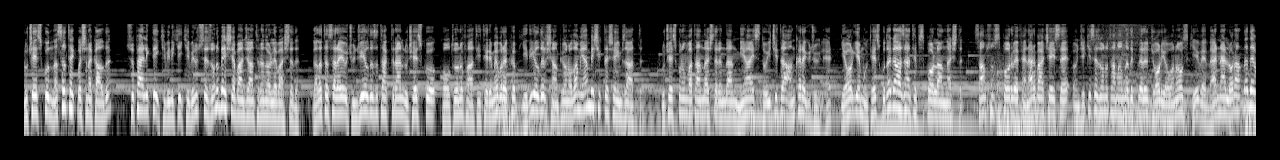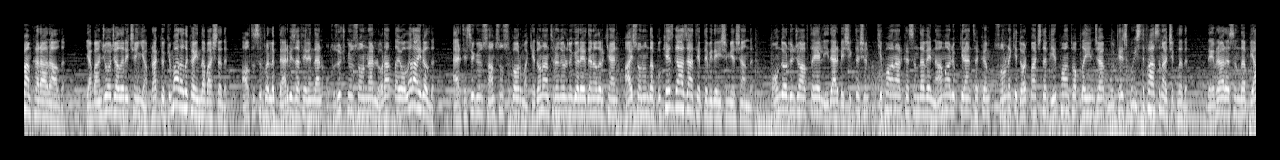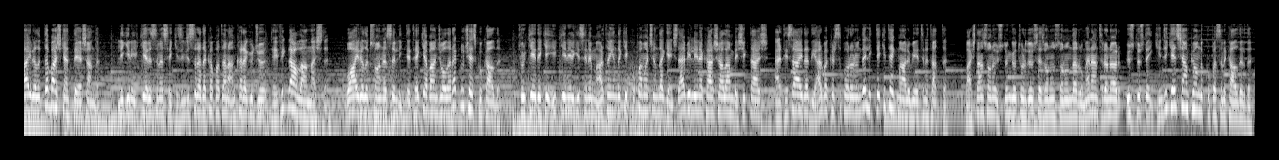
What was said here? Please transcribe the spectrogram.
Lucescu nasıl tek başına kaldı? Süper Lig'de 2002-2003 sezonu 5 yabancı antrenörle başladı. Galatasaray'a 3. yıldızı taktıran Lucescu, koltuğunu Fatih Terim'e bırakıp 7 yıldır şampiyon olamayan Beşiktaş'a imza attı. Lucescu'nun vatandaşlarından Mihai Stoichita Ankara gücüyle, George Multescu da Gaziantep Spor'la anlaştı. Samsun Spor ve Fenerbahçe ise önceki sezonu tamamladıkları Jor Jovanovski ve Werner Lorant'la devam kararı aldı. Yabancı hocalar için yaprak dökümü Aralık ayında başladı. 6-0'lık derbi zaferinden 33 gün sonra Lorant'la yollar ayrıldı. Ertesi gün Samsun Spor Makedon antrenörünü görevden alırken ay sonunda bu kez Gaziantep'te bir değişim yaşandı. 14. haftaya lider Beşiktaş'ın 2 puan arkasında ve namağlup giren takım sonraki 4 maçta 1 puan toplayınca Multescu istifasını açıkladı. Devre arasında bir ayrılık da başkentte yaşandı. Ligin ilk yarısını 8. sırada kapatan Ankara gücü Tevfik Lav'la anlaştı. Bu ayrılık sonrası ligde tek yabancı olarak Lucescu kaldı. Türkiye'deki ilk yenilgisini Mart ayındaki kupa maçında Gençler Birliği'ne karşı alan Beşiktaş, ertesi ayda Diyarbakır Spor önünde ligdeki tek mağlubiyetini tattı. Baştan sona üstün götürdüğü sezonun sonunda Rumen antrenör üst üste ikinci kez şampiyonluk kupasını kaldırdı.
